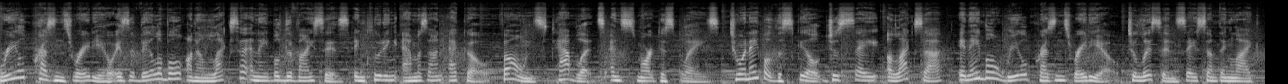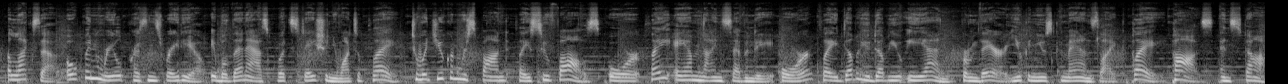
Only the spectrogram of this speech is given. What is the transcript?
Real Presence Radio is available on Alexa enabled devices, including Amazon Echo, phones, tablets, and smart displays. To enable the skill, just say, Alexa, enable Real Presence Radio. To listen, say something like, Alexa, open Real Presence Radio. It will then ask what station you want to play, to which you can respond, play Sioux Falls, or play AM 970, or play WWEN. From there, you can use commands like play, pause, and stop.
